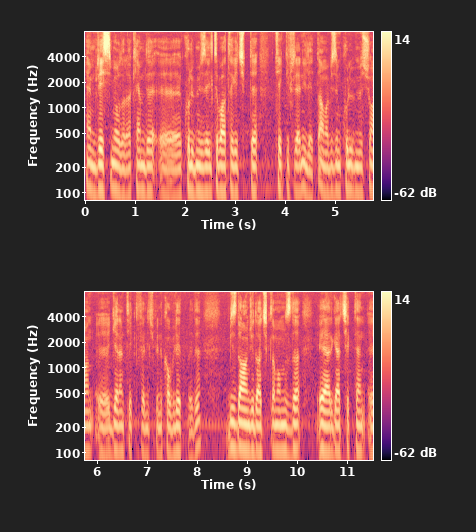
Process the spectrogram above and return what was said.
hem resmi olarak hem de e, kulübümüzle iltibata geçip de tekliflerini iletti ama bizim kulübümüz şu an e, gelen tekliflerin hiçbirini kabul etmedi. Biz daha önce de açıklamamızda eğer gerçekten e,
